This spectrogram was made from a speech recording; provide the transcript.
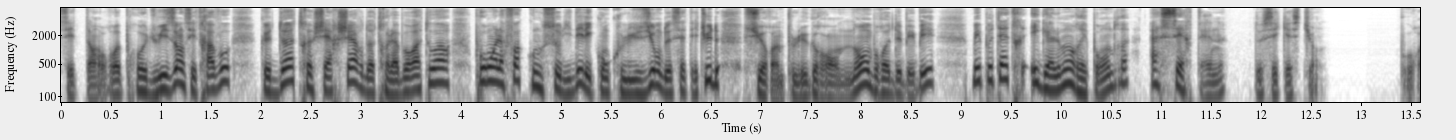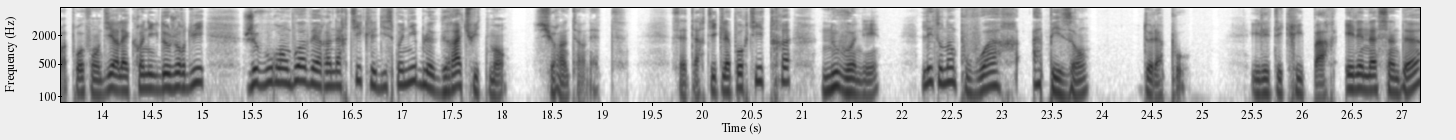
C'est en reproduisant ces travaux que d'autres chercheurs d'autres laboratoires pourront à la fois consolider les conclusions de cette étude sur un plus grand nombre de bébés, mais peut-être également répondre à certaines de ces questions. Pour approfondir la chronique d'aujourd'hui, je vous renvoie vers un article disponible gratuitement sur Internet. Cet article a pour titre Nouveau-né, l'étonnant pouvoir apaisant de la peau. Il est écrit par Elena Sander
